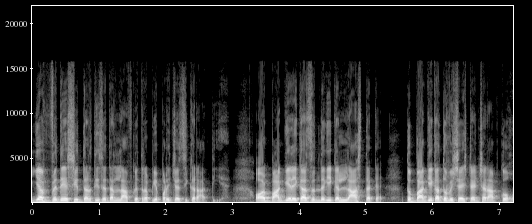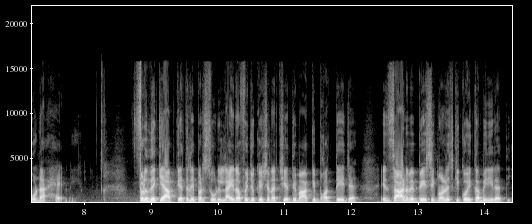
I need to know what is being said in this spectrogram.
या विदेशी धरती से धन लाभ की तरफ़ ये परिचय सी कराती है। और भाग्य रेखा ज़िंदगी के लास्ट तक है। तो भाग्य का तो विशेष टेंशन आपको होना है नहीं। फिर देखिए आपके तले पर सूर्य। लाइन ऑफ़ एजुकेशन अच्छी है, दिमाग की बहुत तेज है। इंसान में बेसिक नॉलेज की कोई कमी नहीं रहती।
